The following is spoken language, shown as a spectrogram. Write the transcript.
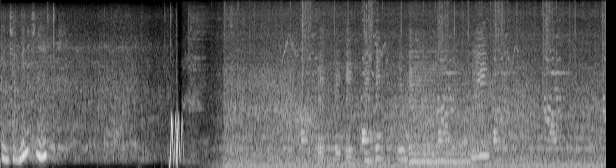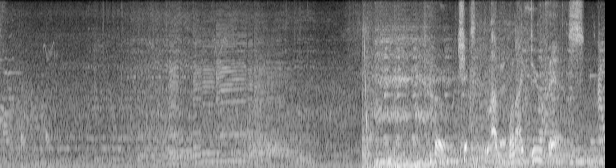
It's been 10 minutes now. Oh, chicks love it when I do this. I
